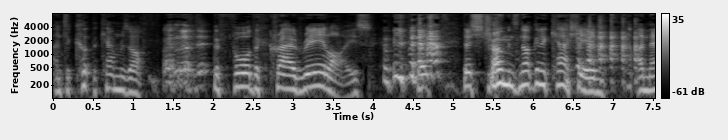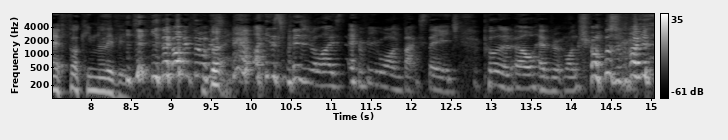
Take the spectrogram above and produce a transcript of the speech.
and to cut the cameras off I loved it. before the crowd realise that, that Strowman's not going to cash in and they're fucking livid. You know what I thought? was- But- I just visualised everyone backstage pulling an Earl Hebner at Montreal, running to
